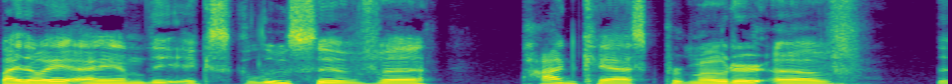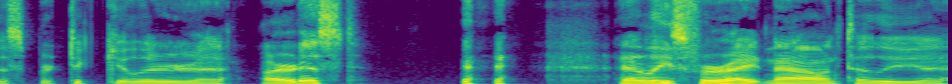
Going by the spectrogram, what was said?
by the way, I am the exclusive uh, podcast promoter of this particular uh, artist, at least for right now, until he uh,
